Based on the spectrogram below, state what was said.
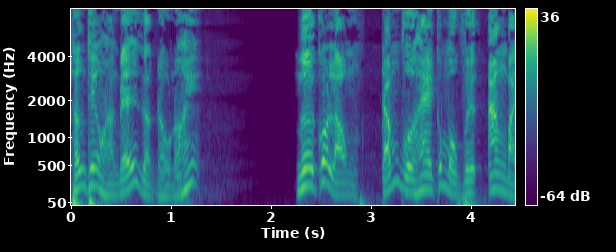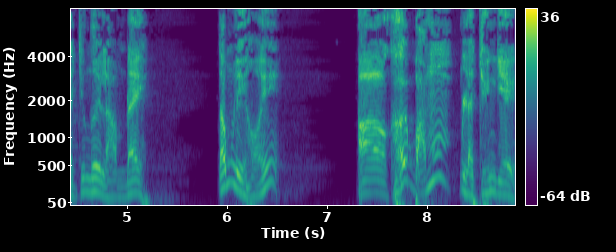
Thượng thiên hoàng đế gật đầu nói, Ngươi có lòng, trẫm vừa hay có một việc ăn bài cho ngươi làm đây. Tống Ly hỏi, Ờ, khởi bẩm là chuyện gì?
